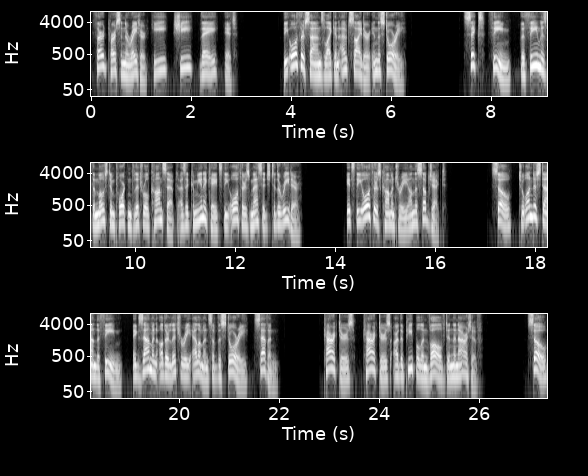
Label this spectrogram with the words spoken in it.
Third person narrator, he, she, they, it. The author sounds like an outsider in the story. 6. Theme The theme is the most important literal concept as it communicates the author's message to the reader. It's the author's commentary on the subject. So, to understand the theme, Examine other literary elements of the story. 7. Characters Characters are the people involved in the narrative. So,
